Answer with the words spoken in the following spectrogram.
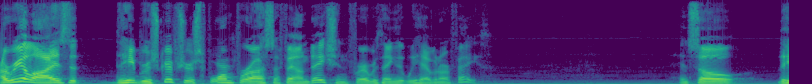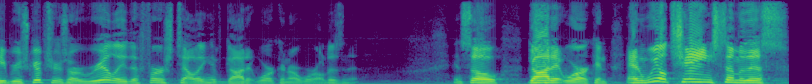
I realized that the Hebrew Scriptures form for us a foundation for everything that we have in our faith. And so the Hebrew Scriptures are really the first telling of God at work in our world, isn't it? And so God at work. And, and we'll change some of this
